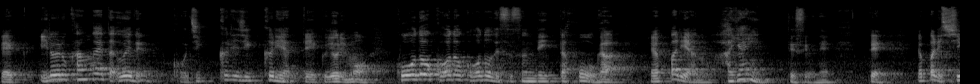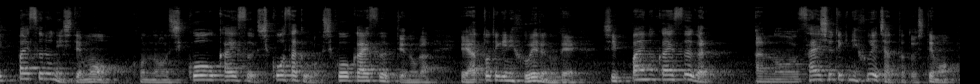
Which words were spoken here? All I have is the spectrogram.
えいろいろ考えた上でこうじっくりじっくりやっていくよりも行動行動行動で進んでいった方がやっぱりあの早いんですよね。でやっぱり失敗するにしてもこの試行回数試行錯誤試行回数っていうのが圧倒的に増えるので失敗の回数があの最終的に増えちゃったとしても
